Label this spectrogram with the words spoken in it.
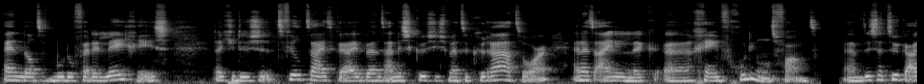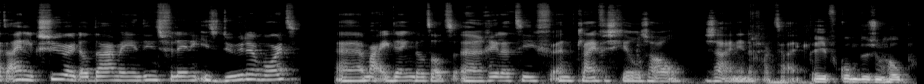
en dat het moedel verder leeg is. Dat je dus veel tijd kwijt bent aan discussies met de curator en uiteindelijk uh, geen vergoeding ontvangt. Um, het is natuurlijk uiteindelijk zuur dat daarmee een dienstverlening iets duurder wordt. Uh, maar ik denk dat dat uh, relatief een klein verschil zal zijn in de praktijk. En je voorkomt dus een hoop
